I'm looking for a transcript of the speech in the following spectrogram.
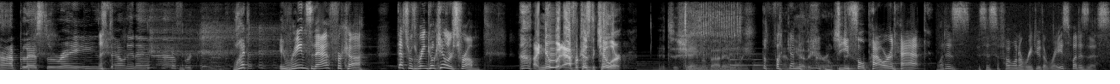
I bless the rains down in Africa. What? It rains in Africa? That's where the Raincoat Killer's from. I knew it. Africa's the killer. It's a shame about Emily. The fucking the other girls, too. diesel powered hat. What is is this if I want to redo the race? What is this?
